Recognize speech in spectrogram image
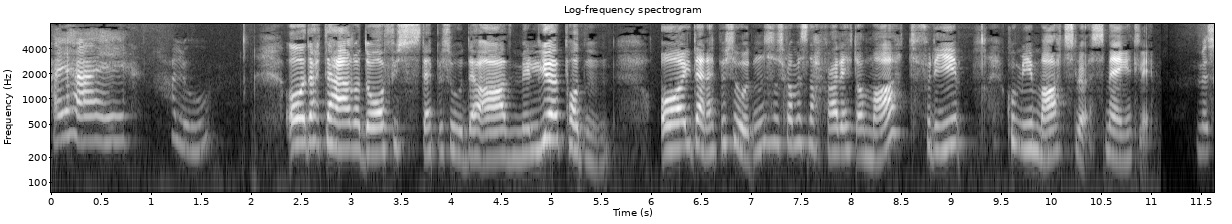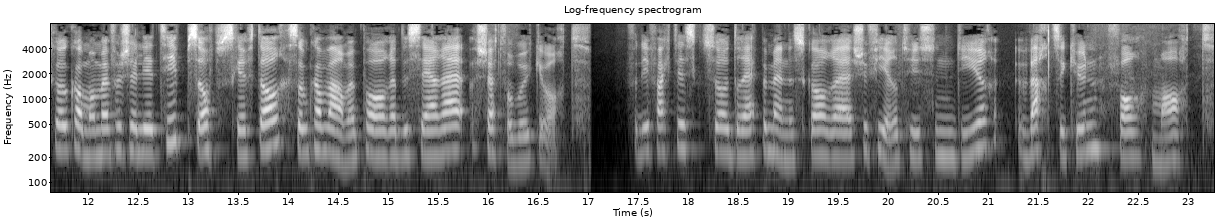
Hei, hei. Hallo. Og dette her er da første episode av Miljøpodden. Og i denne episoden så skal vi snakke litt om mat, fordi hvor mye mat sløser vi egentlig? Vi skal komme med forskjellige tips og oppskrifter som kan være med på å redusere kjøttforbruket vårt. Fordi faktisk så dreper mennesker eh, 24 000 dyr hvert sekund for mat.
